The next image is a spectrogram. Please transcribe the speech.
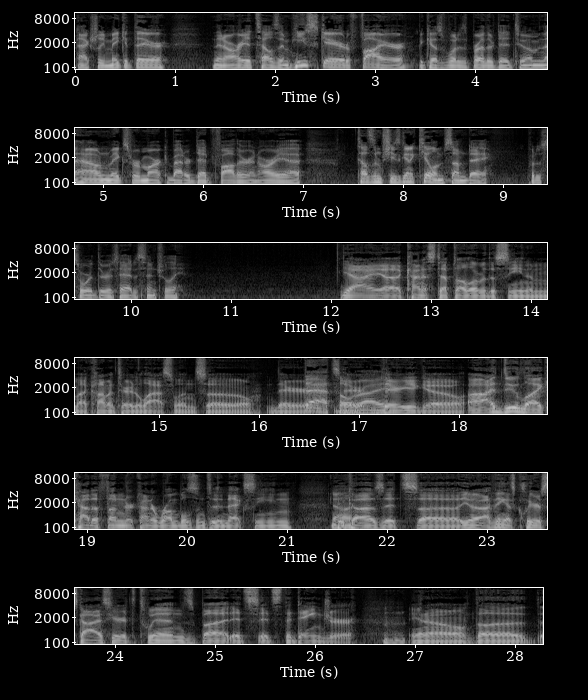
actually make it there. And then Arya tells him he's scared of fire because of what his brother did to him. And the Hound makes a remark about her dead father, and Arya tells him she's going to kill him someday. Put a sword through his head, essentially. Yeah, I uh, kind of stepped all over the scene in my commentary to the last one, so there. That's all there, right. There you go. Uh, I do like how the thunder kind of rumbles into the next scene Uh-huh. because it's uh, you know I think it's clear skies here at the Twins, but it's it's the danger. Mm-hmm. You know the, the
